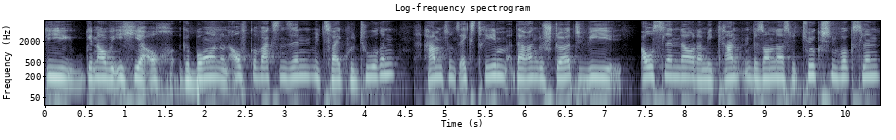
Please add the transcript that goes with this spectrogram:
die genau wie ich hier auch geboren und aufgewachsen sind mit zwei Kulturen, haben es uns extrem daran gestört, wie Ausländer oder Migranten, besonders mit türkischen Wurzeln,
